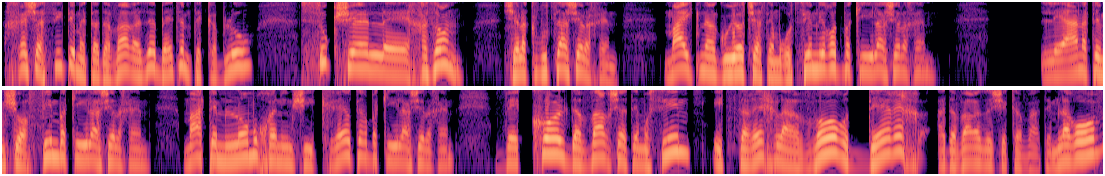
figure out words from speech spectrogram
אחרי שעשיתם את הדבר הזה, בעצם תקבלו סוג של אה, חזון של הקבוצה שלכם. מה ההתנהגויות שאתם רוצים לראות בקהילה שלכם? לאן אתם שואפים בקהילה שלכם, מה אתם לא מוכנים שיקרה יותר בקהילה שלכם, וכל דבר שאתם עושים יצטרך לעבור דרך הדבר הזה שקבעתם. לרוב,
